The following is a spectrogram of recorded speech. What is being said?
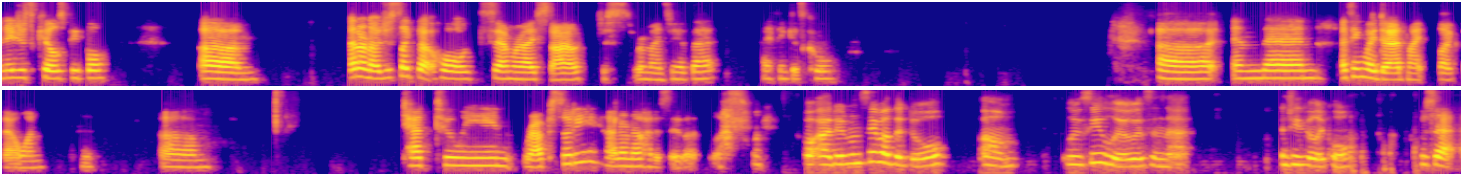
and he just kills people. Um I don't know, just like that whole samurai style just reminds me of that. I think it's cool. Uh, and then I think my dad might like that one. Um, Tatooine Rhapsody. I don't know how to say that last one. Oh, I did want to say about the duel. Um, Lucy Liu is in that, and she's really cool. Who's that?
